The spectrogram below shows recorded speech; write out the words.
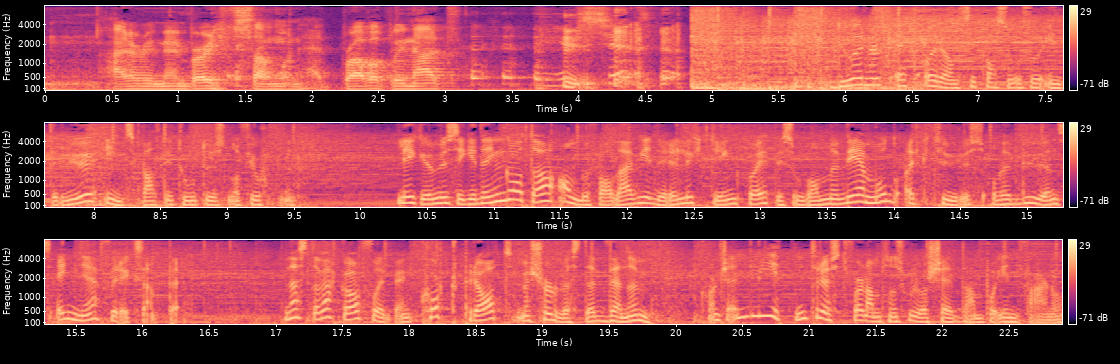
Mm, I don't remember if someone had. Probably not. you should. Du har hørt et Oranzi Passoso-intervju innspilt i 2014. Liker du musikk i den gata, anbefaler jeg videre lytting på episodene med Vemod, Arcturus og Ved buens ende, f.eks. Neste uke får vi en kort prat med selveste Venom. Kanskje en liten trøst for dem som skulle ha sett dem på Inferno.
